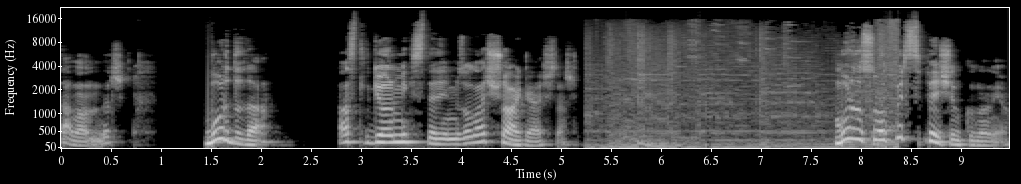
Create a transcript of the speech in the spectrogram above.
Tamamdır. Burada da asıl görmek istediğimiz olay şu arkadaşlar. Burada Smoke bir special kullanıyor.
